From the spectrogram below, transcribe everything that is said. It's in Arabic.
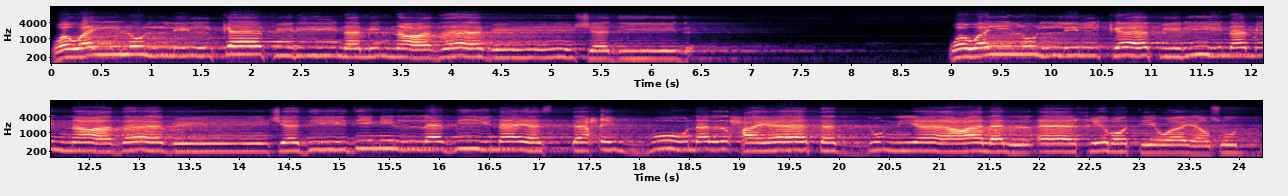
وويل للكافرين من عذاب شديد. وويل للكافرين من عذاب شديد. الذين يستحبون الحياة الدنيا على الآخرة ويصدون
